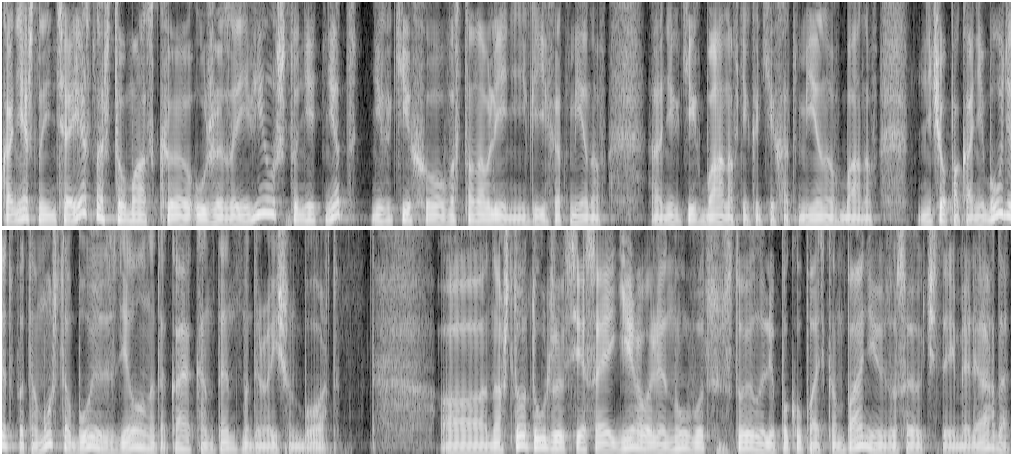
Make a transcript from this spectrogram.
Конечно, интересно, что Маск уже заявил, что нет-нет, никаких восстановлений, никаких отменов, никаких банов, никаких отменов банов. Ничего пока не будет, потому что будет сделана такая Content Moderation Board. А, на что тут же все среагировали, ну вот стоило ли покупать компанию за 44 миллиарда,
